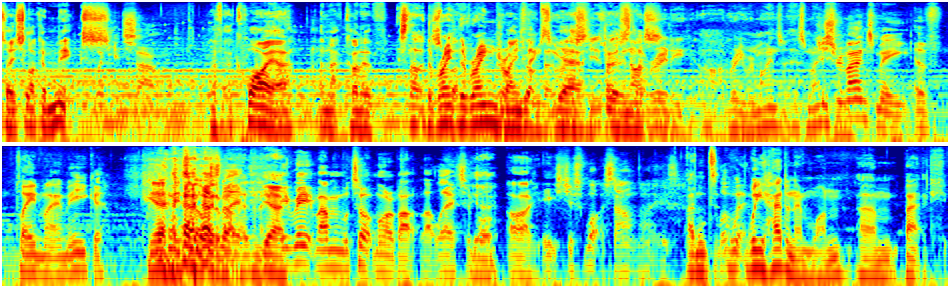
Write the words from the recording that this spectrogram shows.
So it's like a mix Wicked sound. of a choir and that kind of It's like the rain, the raindrop raindrops, thing. That yeah, it's, it's it's really like nice. really, oh, it really reminds me. It's amazing. Just reminds me of playing my Amiga. yeah, it's got a bit It's about like- it, hasn't it? Yeah. It really, I mean, we'll talk more about that later. Yeah. But oh, it's just what a sound that is. And Love W- it. we had an M1 um, back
